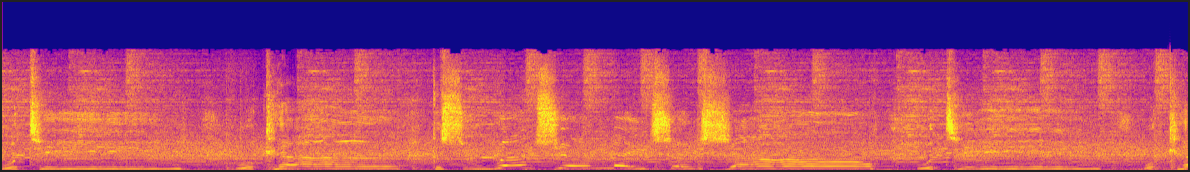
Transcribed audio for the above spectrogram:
我听，我看，可是完全没成效。我听，我看，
